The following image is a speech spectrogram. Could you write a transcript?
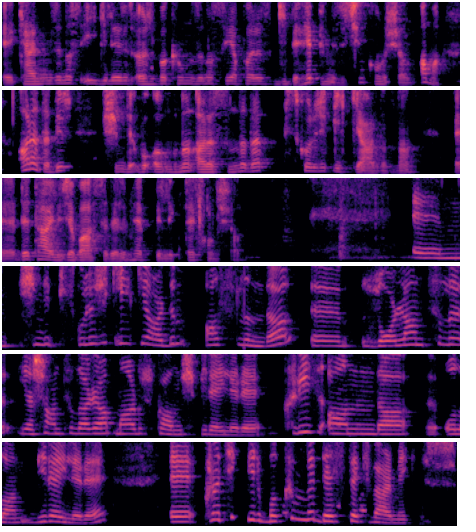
E, kendimize nasıl ilgileriz, öz bakımımızı nasıl yaparız gibi hepimiz için konuşalım. Ama arada bir şimdi bu, bunun arasında da psikolojik ilk yardımdan e, detaylıca bahsedelim. Hep birlikte konuşalım. Şimdi psikolojik ilk yardım aslında zorlantılı yaşantılara maruz kalmış bireylere, kriz anında olan bireylere pratik bir bakım ve destek vermektir.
